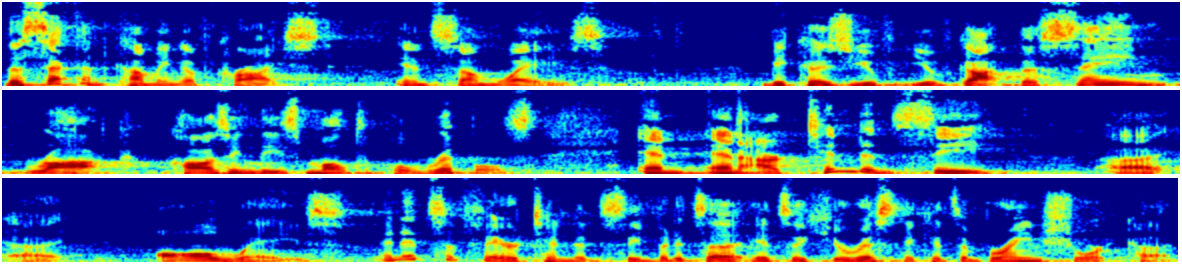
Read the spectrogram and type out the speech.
the second coming of Christ in some ways. Because you've, you've got the same rock causing these multiple ripples. And, and our tendency uh, uh, always, and it's a fair tendency, but it's a, it's a heuristic, it's a brain shortcut.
